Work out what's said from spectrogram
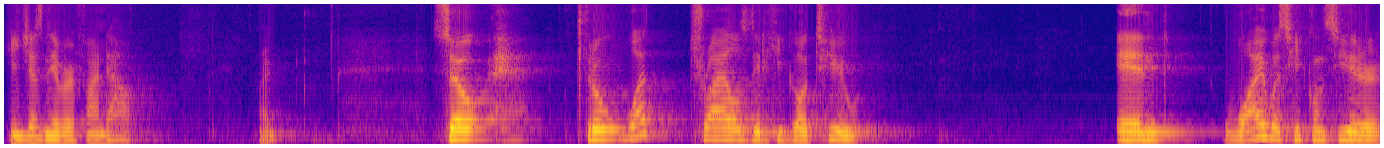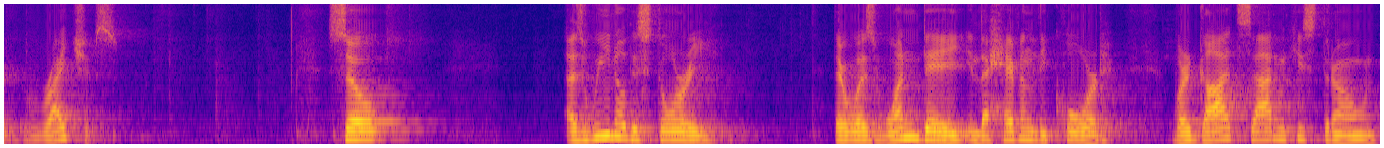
He just never found out, right? So, through what trials did he go to? And why was he considered righteous? So, as we know the story, there was one day in the heavenly court where God sat on his throne.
